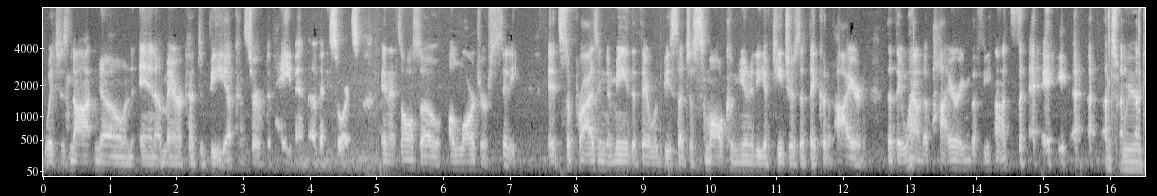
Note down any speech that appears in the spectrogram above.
which is not known in America to be a conservative haven of any sorts. And it's also a larger city it's surprising to me that there would be such a small community of teachers that they could have hired that they wound up hiring the fiance. That's weird.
